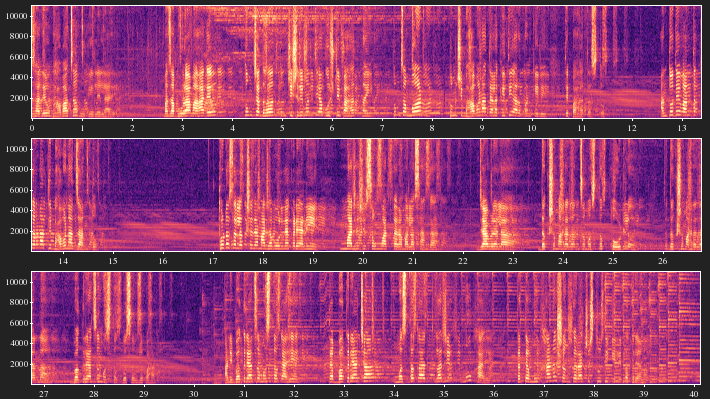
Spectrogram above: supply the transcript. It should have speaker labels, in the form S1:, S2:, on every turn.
S1: माझा देव भावाचा भुकेलेला आहे. माझा भोळा महादेव तुमचं धन तुमची श्रीमंती या गोष्टी पाहत नाही. तुमचं मन तुमची भावना त्याला किती अर्पण केली ते पाहत असतो. आणि तो देव अंतकरणातली भावना जाणतो. थोडस लक्ष द्या माझ्या बोलण्याकडे आणि माझ्याशी संवाद करा मला सांगा. ज्या वेळेला दक्ष महाराजांचं मस्तक तोडलं तर दक्ष महाराजांना बकऱ्याचं मस्तक बसवलं पहा. आणि बकऱ्याचं मस्तक आहे. त्या बकऱ्याच्या मस्तकातला जे मुख आहे तर त्या मुखानं शंकराची स्तुती केली बकऱ्यानं.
